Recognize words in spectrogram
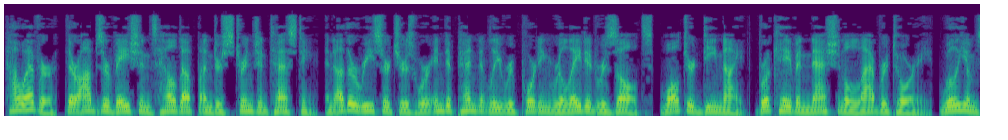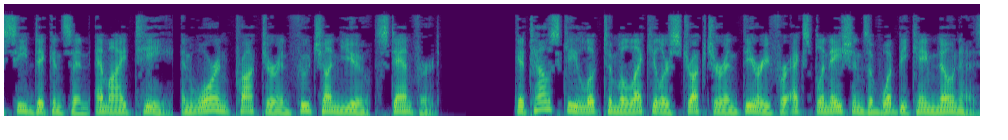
However, their observations held up under stringent testing, and other researchers were independently reporting related results. Walter D. Knight, Brookhaven National Laboratory, William C. Dickinson, MIT, and Warren Proctor and Fu-Chun Yu, Stanford. Gutowsky looked to molecular structure and theory for explanations of what became known as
